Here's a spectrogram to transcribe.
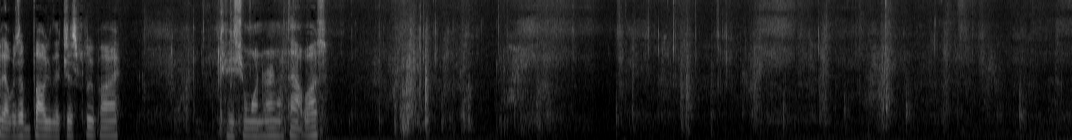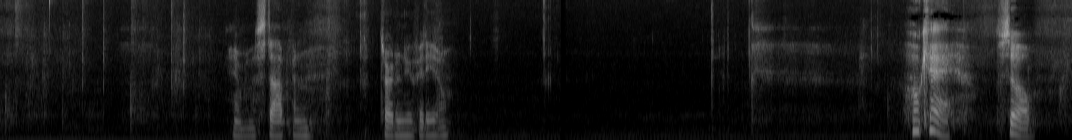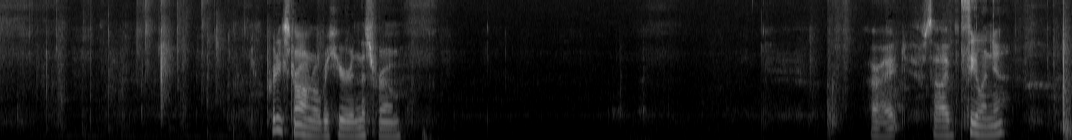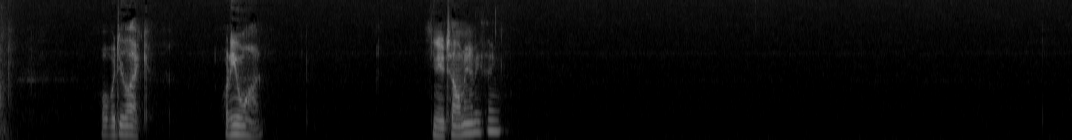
That was a bug that just flew by. In case you're wondering what that was. I'm going to stop and start a new video. Okay, so pretty strong over here in this room. Alright, so I'm feeling you. What would you like? What do you want? Can you tell me anything?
